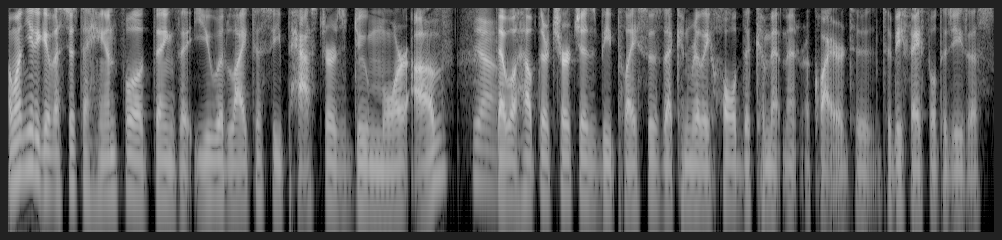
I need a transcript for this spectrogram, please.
I want you to give us just a handful of things that you would like to see pastors do more of Yeah. that will help their churches be places that can really hold the commitment required to to be faithful to Jesus.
